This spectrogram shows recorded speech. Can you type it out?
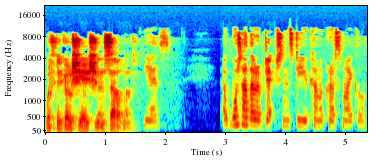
with negotiation and settlement. Yes. Uh, what other objections do you come across, Michael?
